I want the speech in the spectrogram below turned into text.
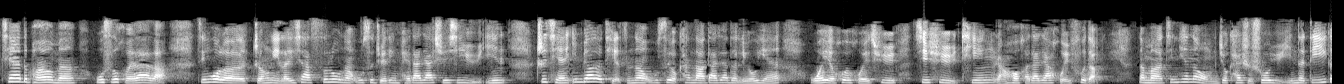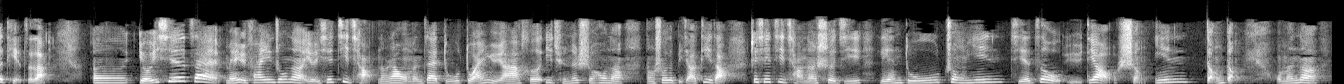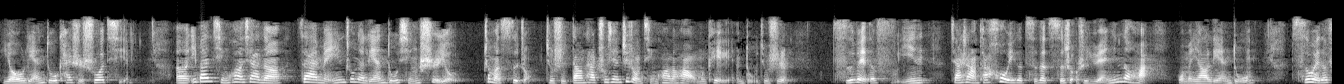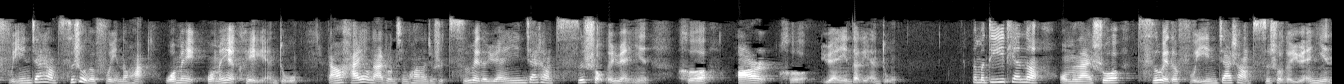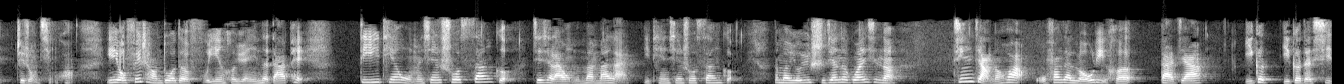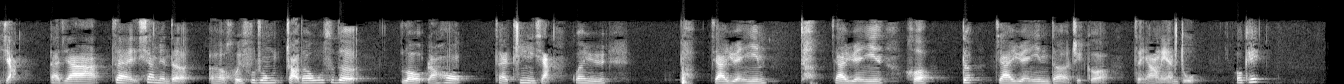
亲爱的朋友们，乌斯回来了。经过了整理了一下思路呢，乌斯决定陪大家学习语音。之前音标的帖子呢，乌斯有看到大家的留言，我也会回去继续听，然后和大家回复的。那么今天呢，我们就开始说语音的第一个帖子了。嗯，有一些在美语发音中呢，有一些技巧能让我们在读短语啊和意群的时候呢，能说的比较地道。这些技巧呢，涉及连读、重音、节奏、语调、省音等等。我们呢，由连读开始说起。嗯，一般情况下呢，在美音中的连读形式有这么四种，就是当它出现这种情况的话，我们可以连读，就是词尾的辅音。加上它后一个词的词首是元音的话，我们要连读；词尾的辅音加上词首的辅音的话，我们我们也可以连读。然后还有哪种情况呢？就是词尾的元音加上词首的元音和 r 和元音的连读。那么第一天呢，我们来说词尾的辅音加上词首的元音这种情况，也有非常多的辅音和元音的搭配。第一天我们先说三个。接下来我们慢慢来，一天先说三个。那么由于时间的关系呢，精讲的话我放在楼里和大家一个一个的细讲。大家在下面的呃回复中找到乌斯的楼，然后再听一下关于 p 加元音、t 加元音和的加元音的这个怎样连读。OK。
